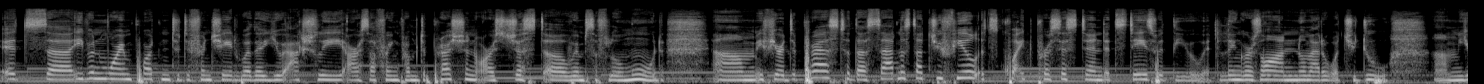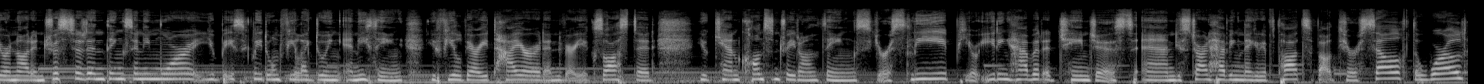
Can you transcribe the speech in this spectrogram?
it's uh, even more important to differentiate whether you actually are suffering from depression or it's just a whimsical mood. Um, if you're depressed, the sadness that you feel it's quite persistent. It stays with you. It lingers on no matter what you do. Um, you're not interested in things anymore. You basically don't feel like doing anything. You feel very tired and very exhausted. You can't concentrate on things, your sleep, your eating habit, it changes. And you start having negative thoughts about yourself, the world,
